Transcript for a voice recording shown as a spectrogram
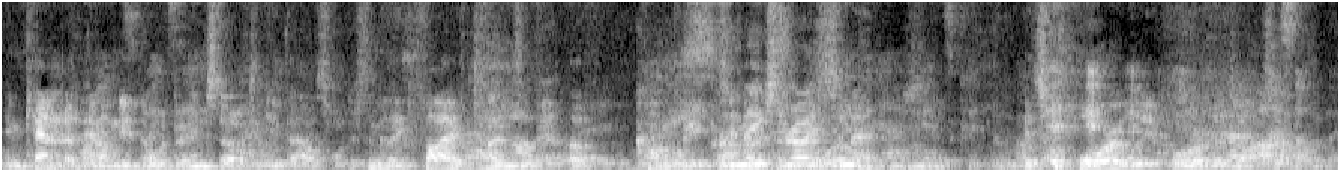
In Canada, they don't need the wood burning stove to keep the house warm. There's something like five tons of, of concrete per To make person dry in the world. cement. It's horribly, horribly toxic.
